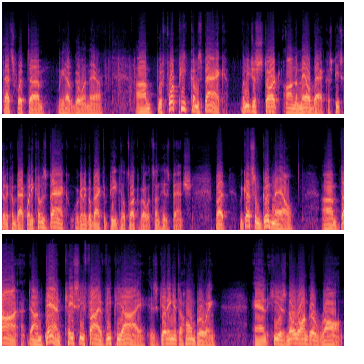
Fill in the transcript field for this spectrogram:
that's what um, we have going there. Um, before Pete comes back, let me just start on the mailbag because Pete's going to come back. When he comes back, we're going to go back to Pete and he'll talk about what's on his bench. But we got some good mail. Um, Don, um, Dan, KC5 VPI, is getting into home brewing, and he is no longer wrong.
